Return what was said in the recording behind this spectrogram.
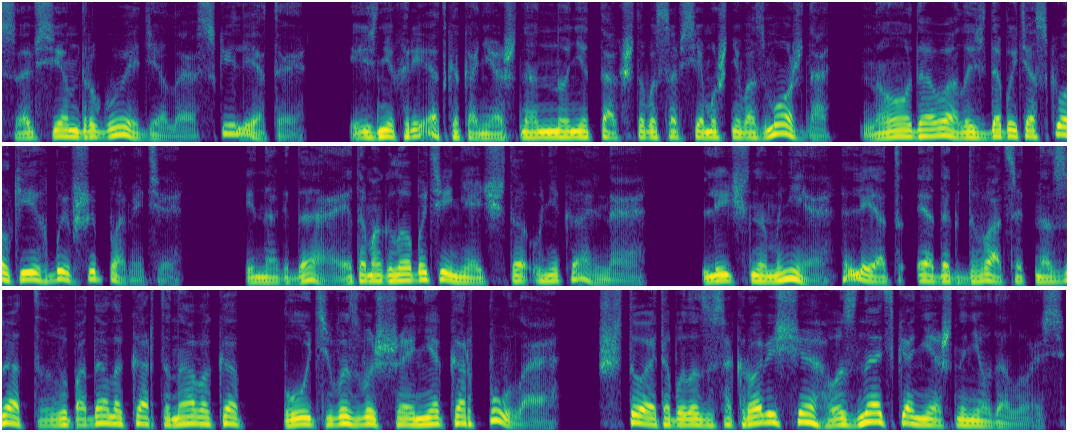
Совсем другое дело — скелеты. Из них редко, конечно, но не так, чтобы совсем уж невозможно, но удавалось добыть осколки их бывшей памяти. Иногда это могло быть и нечто уникальное. Лично мне лет эдак двадцать назад выпадала карта навыка «Путь возвышения Карпула». Что это было за сокровище, узнать, конечно, не удалось.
